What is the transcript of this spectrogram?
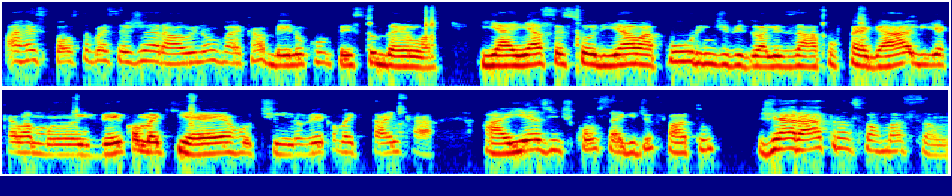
a resposta vai ser geral e não vai caber no contexto dela. E aí a assessoria, ela, por individualizar, por pegar ali aquela mãe, ver como é que é a rotina, ver como é que tá em casa, aí a gente consegue, de fato, gerar transformação,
